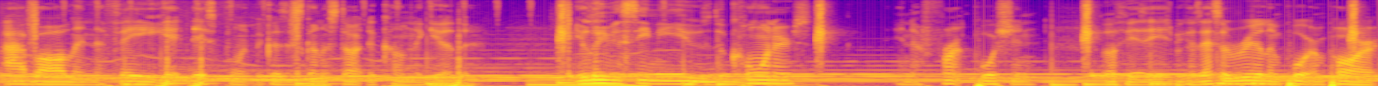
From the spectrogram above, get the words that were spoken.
eyeballing the fade at this point because it's going to start to come together. You'll even see me use the corners in the front portion of his edge because that's a real important part.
